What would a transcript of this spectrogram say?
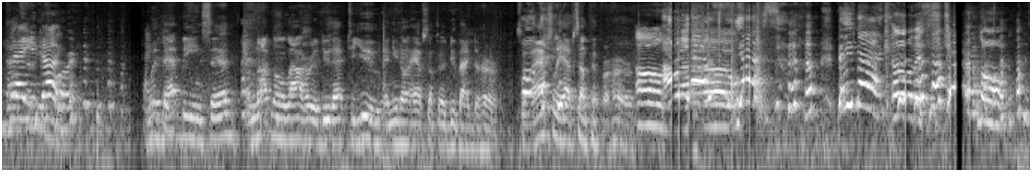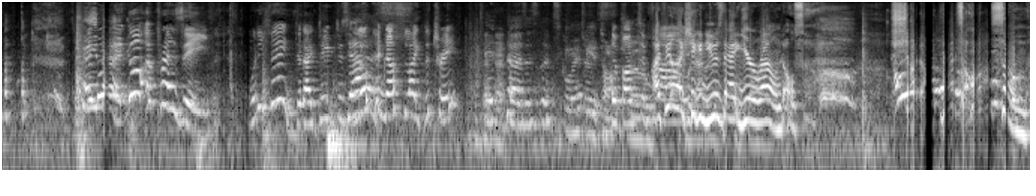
there you go. Thank With you. that being said, I'm not going to allow her to do that to you and you not have something to do back to her. So Well- I actually have something for her. Oh, Oh, no. yes! yes! Payback! Oh, this is terrible. Payback! got a prezzie. What do you think? Did I do? Does it look enough like the tree? It does. It looks It's going to be a gorgeous. talk The butterfly. I feel like she can use that year round also. Shut up. That's awesome.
